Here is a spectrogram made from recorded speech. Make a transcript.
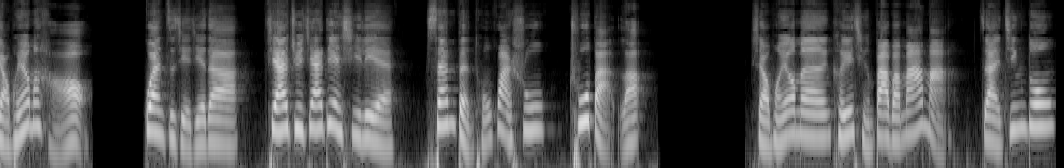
小朋友们好，罐子姐姐的家具家电系列三本童话书出版了，小朋友们可以请爸爸妈妈在京东、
